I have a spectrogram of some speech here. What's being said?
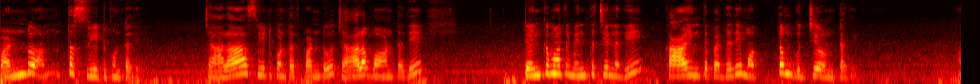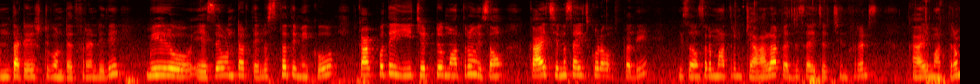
పండు అంత స్వీట్గా ఉంటుంది చాలా స్వీట్గా ఉంటుంది పండు చాలా బాగుంటుంది. టెంక మాత్రం ఇంత చిన్నది కాయ ఇంత పెద్దది మొత్తం గుజ్జే ఉంటుంది. అంత టేస్ట్గా ఉంటుంది ఫ్రెండ్ ఇది. మీరు వేసే ఉంటారు తెలుస్తుంది మీకు. కాకపోతే ఈ చెట్టు మాత్రం ఈ సం కాయ చిన్న సైజు కూడా వస్తుంది. ఈ సంవత్సరం మాత్రం చాలా పెద్ద సైజు వచ్చింది ఫ్రెండ్స్. కాయ మాత్రం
